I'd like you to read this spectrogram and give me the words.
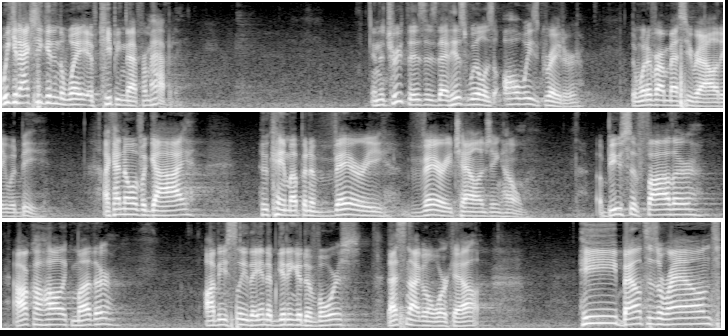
we can actually get in the way of keeping that from happening. And the truth is, is that His will is always greater than whatever our messy reality would be. Like I know of a guy who came up in a very, very challenging home. Abusive father, alcoholic mother. Obviously, they end up getting a divorce. That's not going to work out. He bounces around.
